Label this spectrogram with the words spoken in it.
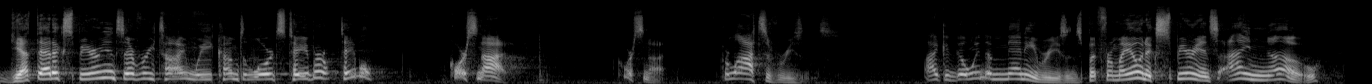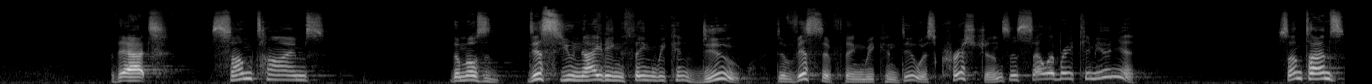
get that experience every time we come to the Lord's table? Table? Of course not. Of course not. For lots of reasons. I could go into many reasons, but from my own experience, I know that sometimes the most disuniting thing we can do, divisive thing we can do as Christians, is celebrate communion. Sometimes,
